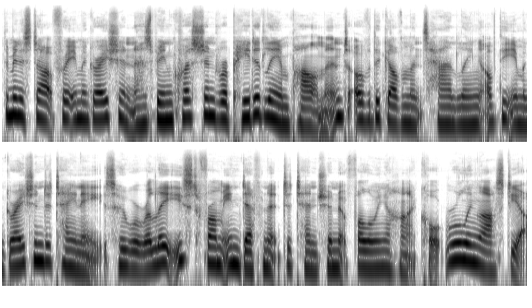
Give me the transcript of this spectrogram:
The Minister for Immigration has been questioned repeatedly in Parliament over the government's handling of the immigration detainees who were released from indefinite detention following a High Court ruling last year.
